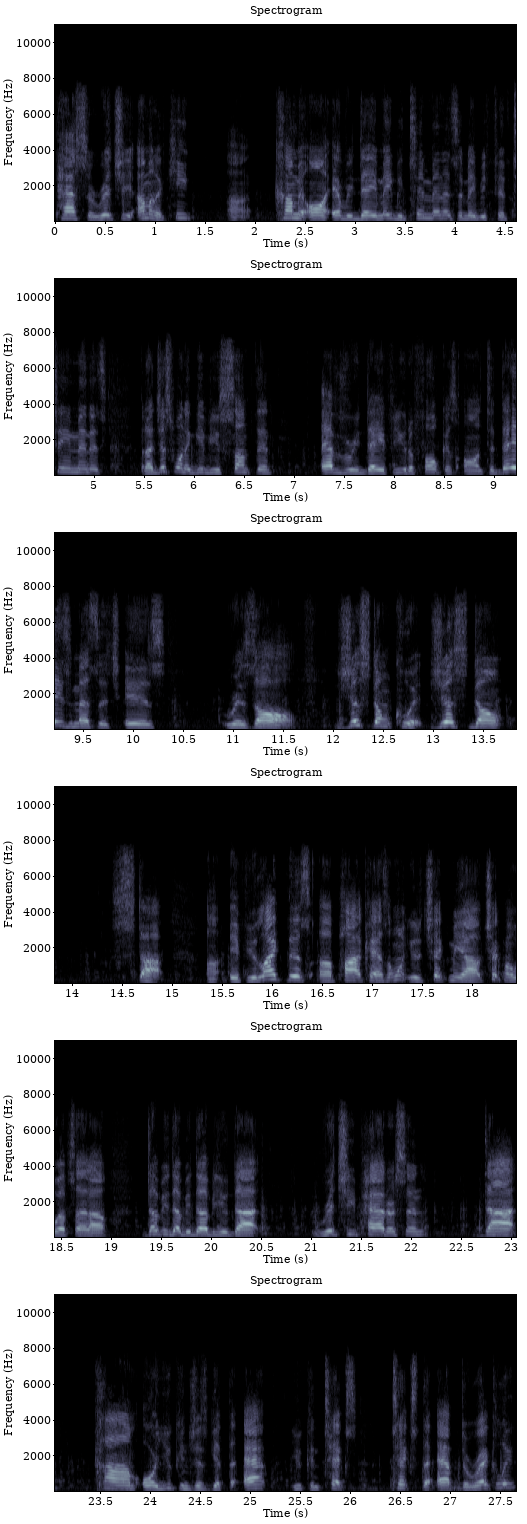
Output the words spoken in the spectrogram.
Pastor Richie. I'm going to keep uh, coming on every day, maybe 10 minutes and maybe 15 minutes, but I just want to give you something every day for you to focus on. Today's message is resolve. Just don't quit. Just don't stop. Uh, if you like this uh, podcast, I want you to check me out. Check my website out, www.richiepatterson.com, or you can just get the app. You can text text the app directly,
